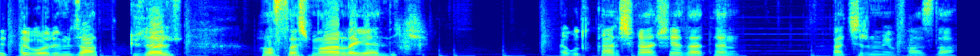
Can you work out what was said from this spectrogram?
Ligde golümüzü attık. Güzel paslaşmalarla geldik. Bu karşı karşıya zaten kaçırmıyor fazla.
